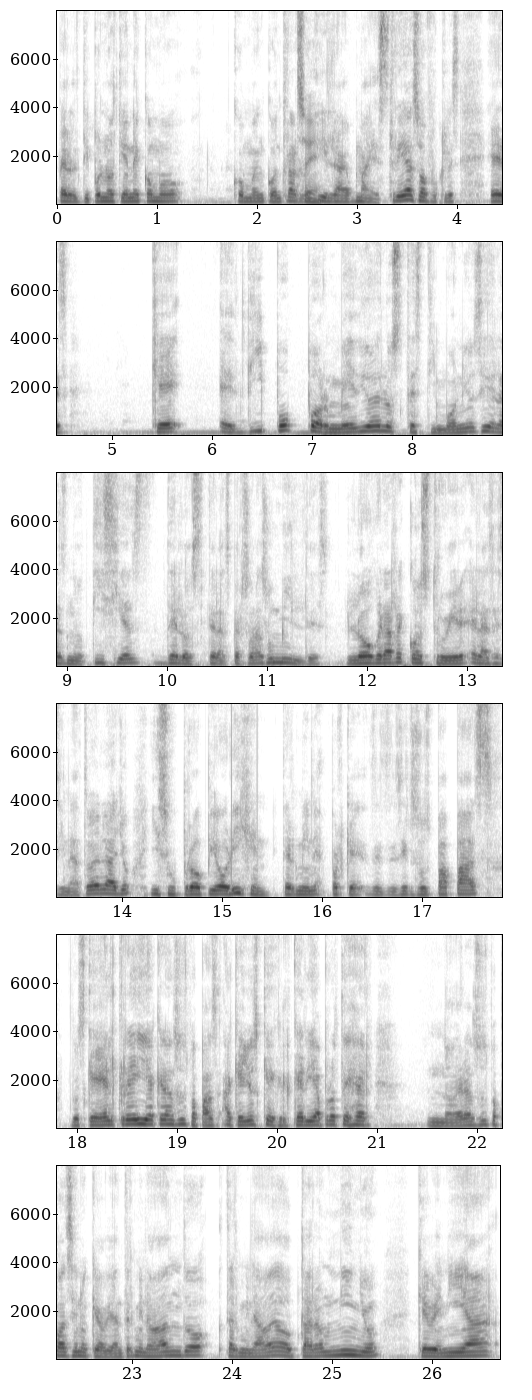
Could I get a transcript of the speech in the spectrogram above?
pero el tipo no tiene cómo, cómo encontrarlo. Sí. Y la maestría de Sófocles es que Edipo, por medio de los testimonios y de las noticias de, los, de las personas humildes, logra reconstruir el asesinato de Layo y su propio origen. Termina, porque, es decir, sus papás, los que él creía que eran sus papás, aquellos que él quería proteger, no eran sus papás, sino que habían terminado, dando- terminado de adoptar a un niño que venía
